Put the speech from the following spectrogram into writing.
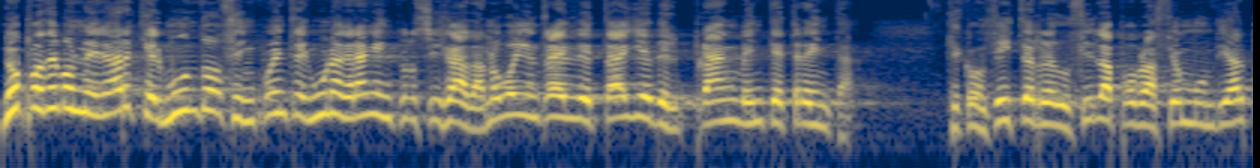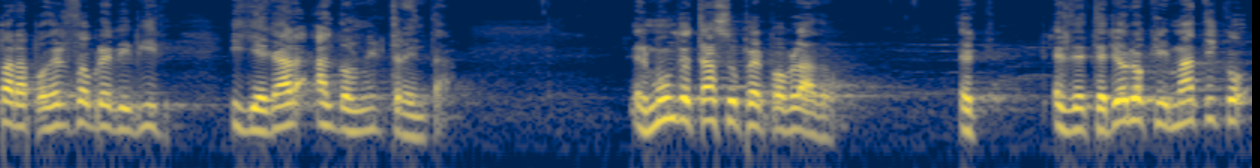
No podemos negar que el mundo se encuentra en una gran encrucijada. No voy a entrar en detalle del Plan 2030, que consiste en reducir la población mundial para poder sobrevivir y llegar al 2030. El mundo está superpoblado. El, deterioro climático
